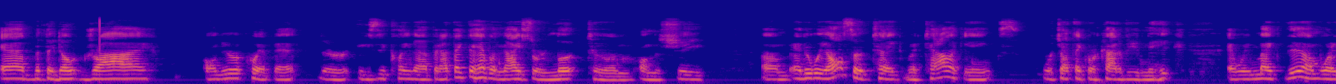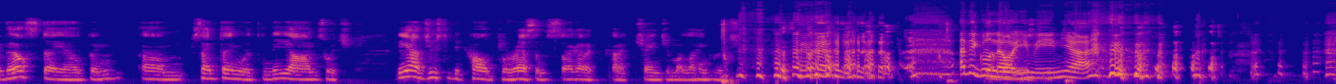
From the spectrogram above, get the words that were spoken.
and but they don't dry on your equipment. They're easy to clean up, and I think they have a nicer look to them on the sheet. Um, and then we also take metallic inks, which I think are kind of unique, and we make them where they'll stay open. Um, same thing with neons, which neons used to be called fluorescents, so I got to kind of change my language. I think we'll Yeah, know what you used to- mean. Yeah.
